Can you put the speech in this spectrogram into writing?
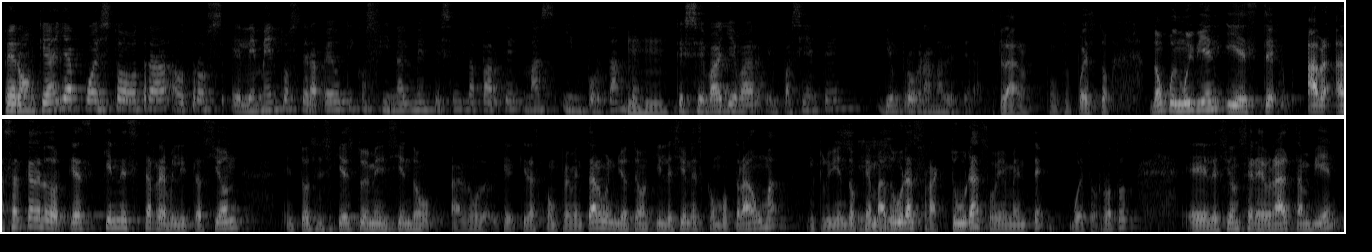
pero aunque haya puesto otra, otros elementos terapéuticos, finalmente esa es la parte más importante que se va a llevar el paciente de un programa de terapia. Claro, por supuesto. No, pues muy bien. Y este, acerca de lo que es quién necesita rehabilitación, entonces si quieres tú me diciendo algo que quieras complementar. Bueno, yo tengo aquí lesiones como trauma, incluyendo quemaduras, fracturas, obviamente, huesos rotos. Eh, lesión cerebral también,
